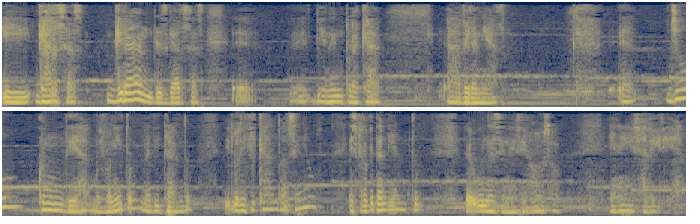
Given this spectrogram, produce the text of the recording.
y garzas, grandes garzas, eh, eh, vienen por acá a veranear. Eh, yo con un día muy bonito, meditando y glorificando al Señor. Espero que también tú te unas en ese gozo, en esa alegría.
